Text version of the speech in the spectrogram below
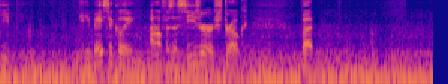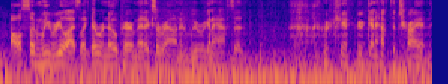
he he basically I don't know if it's a seizure or stroke but all of a sudden we realized like there were no paramedics around and we were gonna have to we we're gonna have to try and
